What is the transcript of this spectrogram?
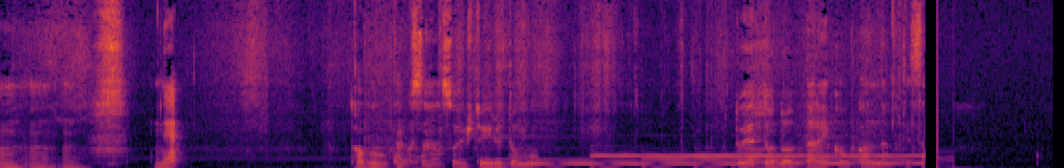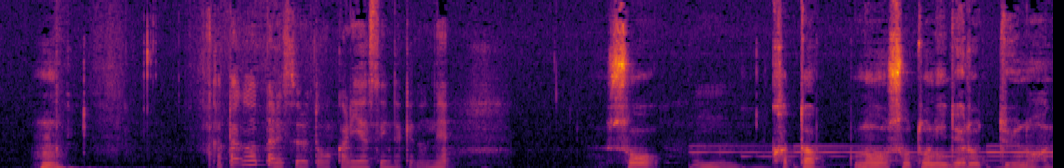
うんうんうん。ね。多分こたくさんそういう人いると思う。どうやって踊ったらいいか分かんなくてさ。ううん。型があったりすると分かりやすいんだけどね。そう。うん型の外に出るっていうのはね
